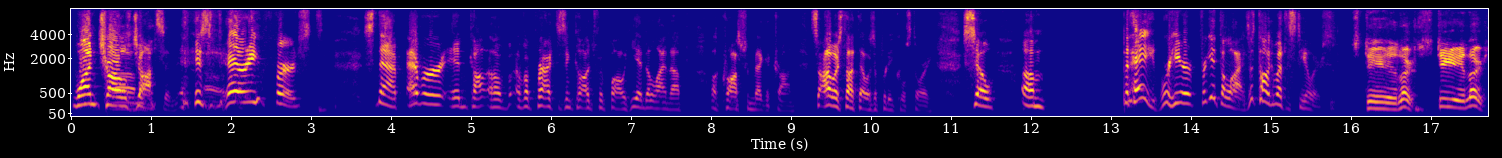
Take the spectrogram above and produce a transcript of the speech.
One Charles Um, Johnson. His oh. very first snap ever in co- of, of a practice in college football, he had to line up across from Megatron. So I always thought that was a pretty cool story. So, um, but hey, we're here. Forget the Lions. Let's talk about the Steelers. Steelers, Steelers.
